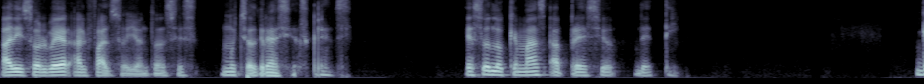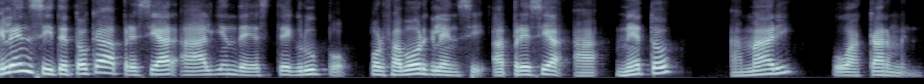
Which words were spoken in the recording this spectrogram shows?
a disolver al falso yo. Entonces, muchas gracias, Clancy. Eso es lo que más aprecio de ti. Glency, te toca apreciar a alguien de este grupo. Por favor, Glency, aprecia a Neto, a Mari o a Carmen.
